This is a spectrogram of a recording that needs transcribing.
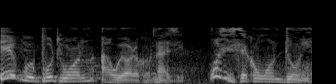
if we put one and we all recognize it, what's the second one doing?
